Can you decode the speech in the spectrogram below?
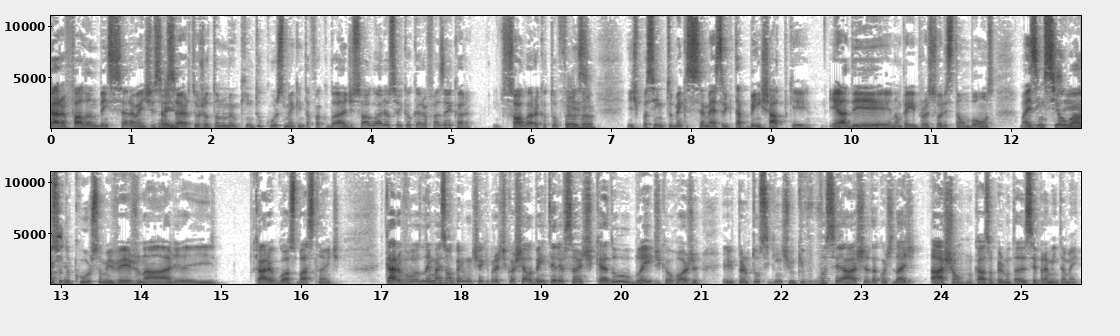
Cara, falando bem sinceramente, isso é Aí... é certo. Eu já tô no meu quinto curso, minha quinta faculdade, só agora eu sei o que eu quero fazer, cara. Só agora que eu tô feliz. Uhum. E tipo assim, tudo bem que esse semestre aqui tá bem chato, porque EAD, não peguei professores tão bons, mas em si eu sim, gosto sim. do curso, eu me vejo na área e, cara, eu gosto bastante. Cara, vou ler mais uma perguntinha aqui pra ti que eu achei ela bem interessante, que é do Blade, que é o Roger. Ele perguntou o seguinte: o que você acha da quantidade. Acham, no caso a pergunta deve ser pra mim também.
